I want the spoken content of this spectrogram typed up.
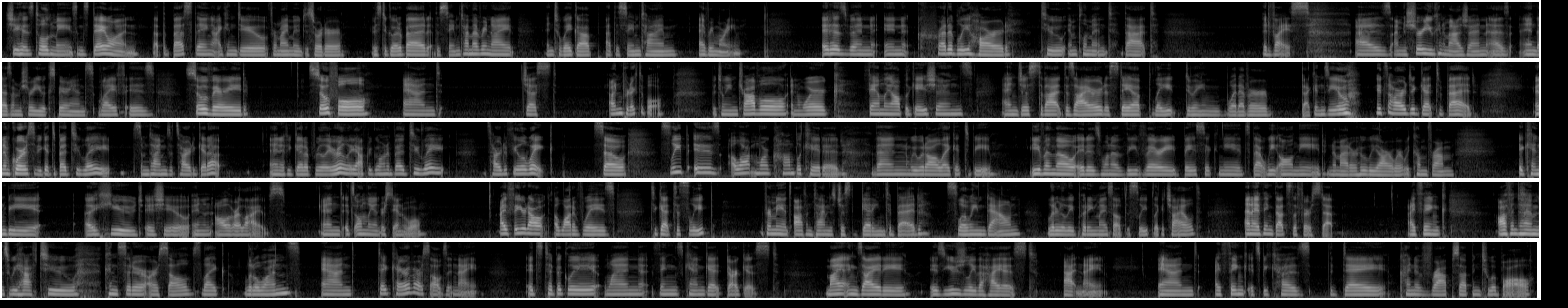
She has told me since day one that the best thing I can do for my mood disorder is to go to bed at the same time every night and to wake up at the same time every morning. It has been incredibly hard to implement that advice. As I'm sure you can imagine, as and as I'm sure you experience, life is so varied, so full, and just unpredictable between travel and work, family obligations, and just that desire to stay up late doing whatever beckons you, it's hard to get to bed. And of course, if you get to bed too late, sometimes it's hard to get up. And if you get up really early after going to bed too late, it's hard to feel awake. So, sleep is a lot more complicated than we would all like it to be, even though it is one of the very basic needs that we all need, no matter who we are, where we come from. It can be a huge issue in all of our lives, and it's only understandable. I've figured out a lot of ways to get to sleep. For me, it's oftentimes just getting to bed, slowing down, literally putting myself to sleep like a child. And I think that's the first step. I think oftentimes we have to consider ourselves like little ones and take care of ourselves at night. It's typically when things can get darkest. My anxiety is usually the highest at night. And I think it's because the day kind of wraps up into a ball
